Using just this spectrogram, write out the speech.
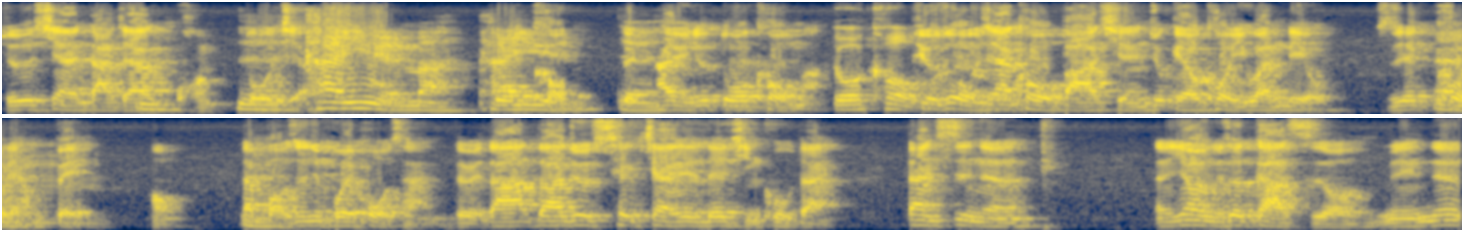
就是现在大家狂多缴，开源嘛，开多扣源，对，开源就多扣嘛。多扣。譬如说，我现在扣八千，就给我扣一万六，直接扣两倍，哦，那保证就不会破产，对，大家大家就现在勒紧裤带。但是呢，要有这个 gas 哦，你那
